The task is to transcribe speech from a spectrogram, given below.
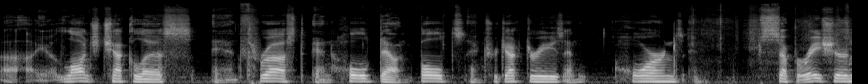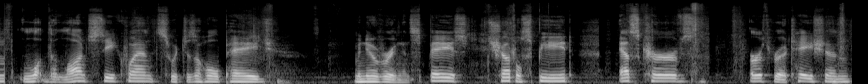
uh, you know, launch checklists and thrust and hold down bolts and trajectories and horns and separation, the launch sequence, which is a whole page, maneuvering in space, shuttle speed, S curves, Earth rotation,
